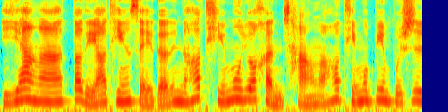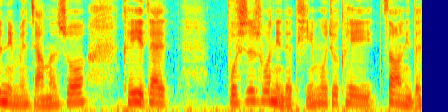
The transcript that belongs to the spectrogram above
一样啊，到底要听谁的？然后题目又很长，然后题目并不是你们讲的说可以在，不是说你的题目就可以照你的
